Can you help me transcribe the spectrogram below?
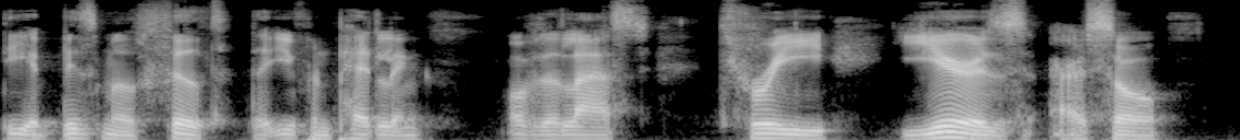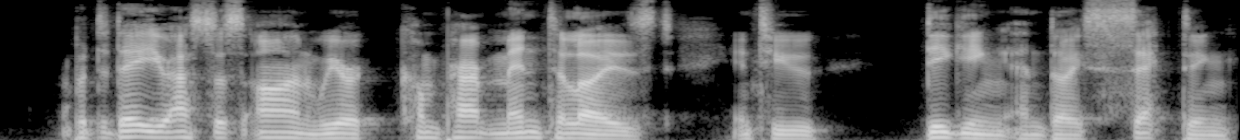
the abysmal filth that you've been peddling over the last three years or so. But today you asked us on, we are compartmentalized into digging and dissecting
